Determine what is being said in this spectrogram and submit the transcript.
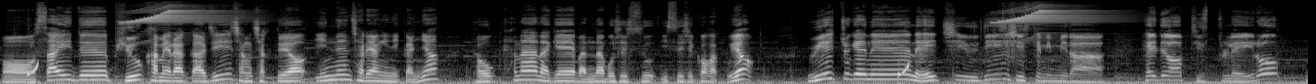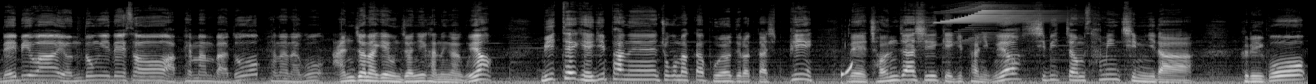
어, 사이드 뷰 카메라까지 장착되어 있는 차량이니까요. 더욱 편안하게 만나보실 수 있으실 것 같고요. 위에 쪽에는 HUD 시스템입니다. 헤드업 디스플레이로 내비와 연동이 돼서 앞에만 봐도 편안하고 안전하게 운전이 가능하고요. 밑에 계기판은 조금 아까 보여드렸다시피 네 전자식 계기판이고요. 12.3인치입니다. 그리고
